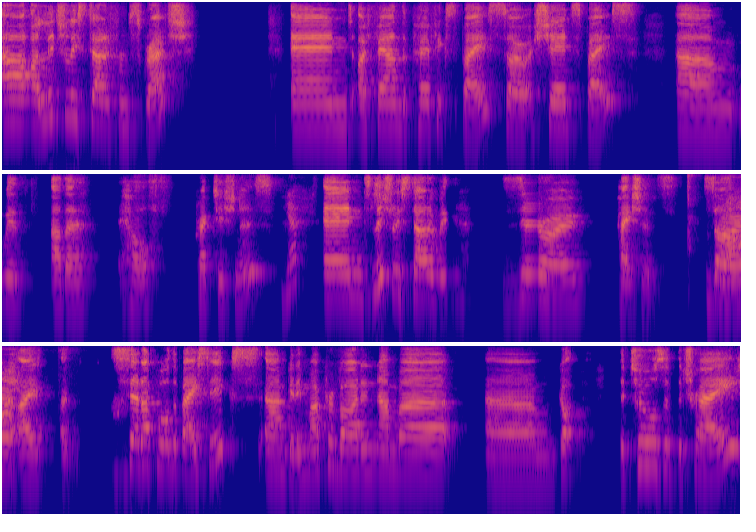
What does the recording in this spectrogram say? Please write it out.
Uh, I literally started from scratch, and I found the perfect space. So a shared space um, with other health practitioners. Yep. And literally started with zero patients. So right. I, I set up all the basics, um, getting my provider number, um, got the tools of the trade.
